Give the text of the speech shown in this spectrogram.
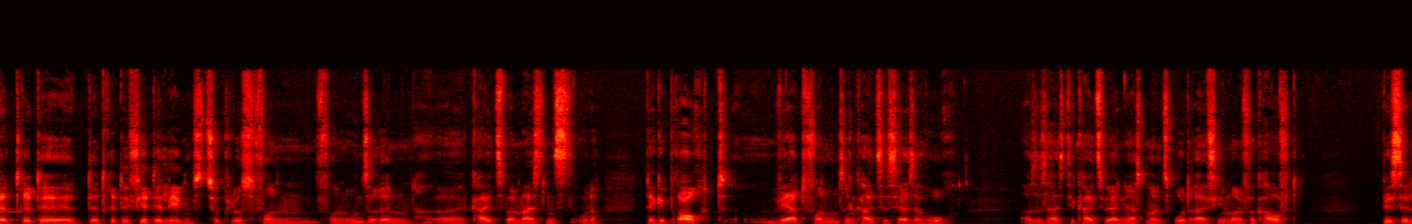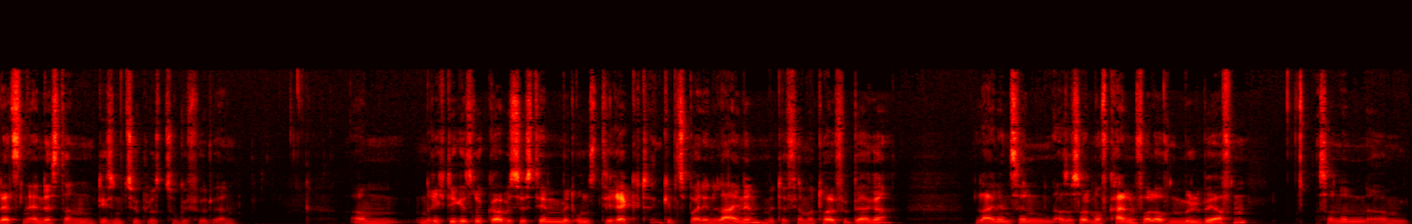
der dritte, der dritte, vierte Lebenszyklus von, von unseren äh, Kites, weil meistens, oder der Gebrauchtwert von unseren Kites ist sehr, sehr hoch. Also das heißt, die Kites werden erstmal zwei, drei, viermal verkauft, bis sie letzten Endes dann diesem Zyklus zugeführt werden. Ähm, ein richtiges Rückgabesystem mit uns direkt gibt es bei den Leinen mit der Firma Teufelberger. Leinen sind, also sollte man auf keinen Fall auf den Müll werfen, sondern ähm,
